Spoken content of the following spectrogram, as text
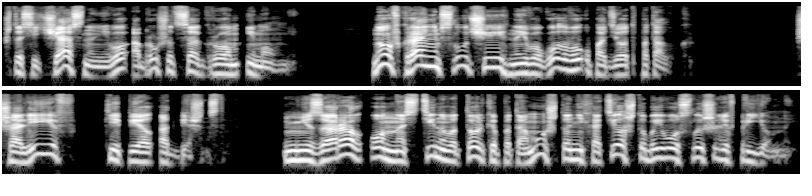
что сейчас на него обрушится гром и молния. Но в крайнем случае на его голову упадет потолок. Шалиев кипел от бешенства. Не заорал он на Стинова только потому, что не хотел, чтобы его услышали в приемной.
